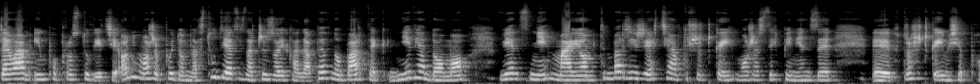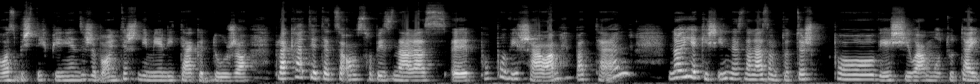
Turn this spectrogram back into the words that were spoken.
dałam im po prostu, wiecie, oni może pójdą na studia, to znaczy Zojka na pewno, Bartek nie wiadomo, więc niech mają, tym bardziej, że ja chciałam troszeczkę ich może z tych pieniędzy, e, troszeczkę im się pozbyć tych pieniędzy, żeby oni też nie mieli tak dużo. Plakaty te, co on sobie znalazł, e, popowieszałam, chyba ten, no i jakieś inne znalazłam, to też powiesiłam mu tutaj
